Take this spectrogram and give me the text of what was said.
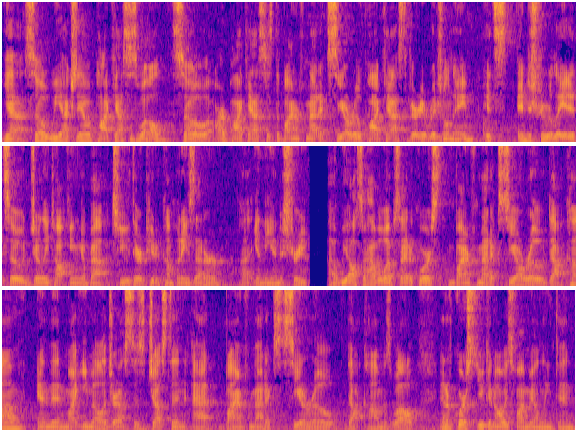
Yeah, so we actually have a podcast as well. So our podcast is the Bioinformatics CRO podcast, very original name. It's industry related, so generally talking about to therapeutic companies that are uh, in the industry. Uh, we also have a website, of course, bioinformaticscro.com, and then my email address is justin at bioinformaticscro.com as well. And of course, you can always find me on LinkedIn.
